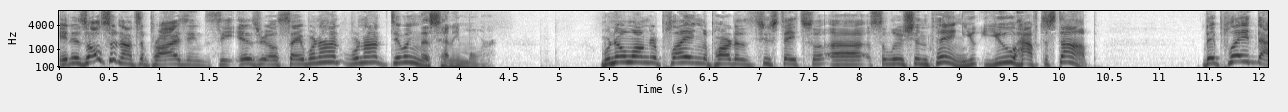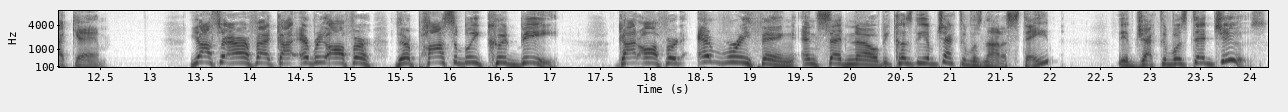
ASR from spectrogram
It is also not surprising to see Israel say, "We're not, we're not doing this anymore. We're no longer playing the part of the two-state uh, solution thing. You, you have to stop." They played that game. Yasser Arafat got every offer there possibly could be, got offered everything and said no because the objective was not a state. The objective was dead Jews.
